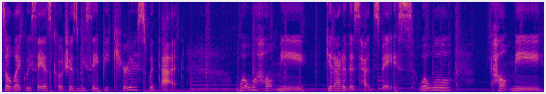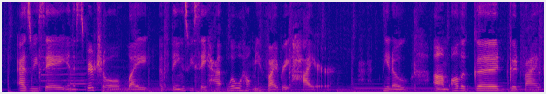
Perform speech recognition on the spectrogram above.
So like we say as coaches, we say be curious with that. What will help me get out of this headspace? What will help me as we say in the spiritual light of things, we say what will help me vibrate higher? You know, um, all the good, good vibe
